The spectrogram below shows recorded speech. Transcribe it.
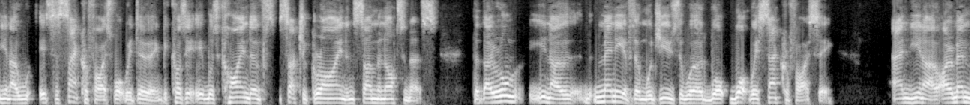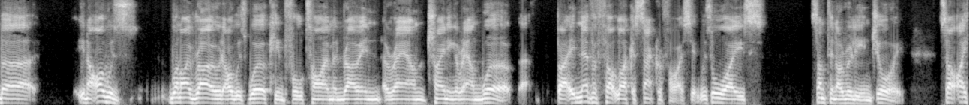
you know it's a sacrifice what we're doing because it, it was kind of such a grind and so monotonous that they were all you know many of them would use the word what what we're sacrificing and you know i remember you know i was when i rowed i was working full time and rowing around training around work but it never felt like a sacrifice it was always something I really enjoyed. So I,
